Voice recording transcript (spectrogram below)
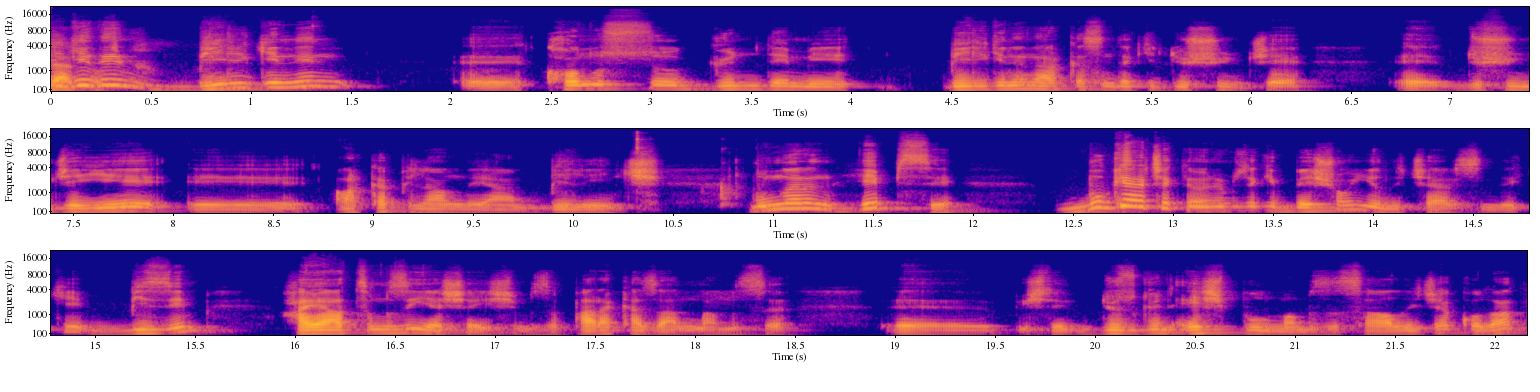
dert Bilginin, bilginin e, konusu, gündemi, bilginin arkasındaki düşünce, e, düşünceyi e, arka planlayan bilinç, bunların hepsi bu gerçekten önümüzdeki 5-10 yıl içerisindeki bizim hayatımızı, yaşayışımızı, para kazanmamızı, e, işte düzgün eş bulmamızı sağlayacak olan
